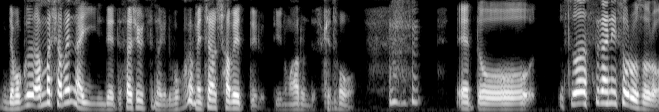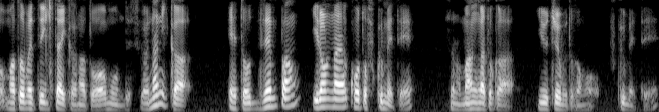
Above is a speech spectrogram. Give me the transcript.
で、僕あんまり喋んないんでって最初言ってたんだけど、僕がめちゃ喋ってるっていうのもあるんですけど、えっと、さすがにそろそろまとめていきたいかなとは思うんですが、何か、えっと、全般いろんなこと含めて、その漫画とか YouTube とかも含めて、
